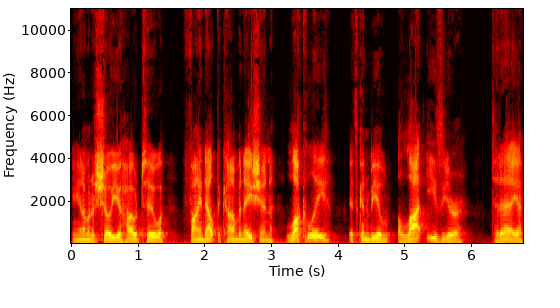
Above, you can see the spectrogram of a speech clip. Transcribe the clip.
And I'm going to show you how to find out the combination. Luckily, it's going to be a, a lot easier today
